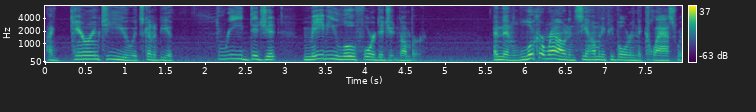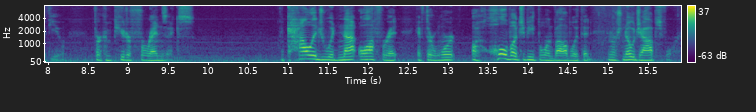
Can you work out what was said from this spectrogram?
I guarantee you it's going to be a three digit, maybe low four digit number. And then look around and see how many people are in the class with you for computer forensics. The college would not offer it if there weren't a whole bunch of people involved with it and there's no jobs for it.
